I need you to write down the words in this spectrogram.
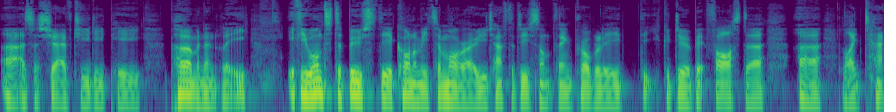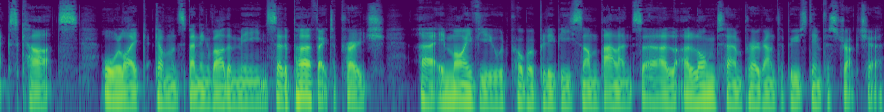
uh, as a share of GDP permanently. If you wanted to boost the economy tomorrow, you'd have to do something probably that you could do a bit faster, uh, like tax cuts or like government spending of other means. So the perfect approach uh, in my view, would probably be some balance, a, a long term program to boost infrastructure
